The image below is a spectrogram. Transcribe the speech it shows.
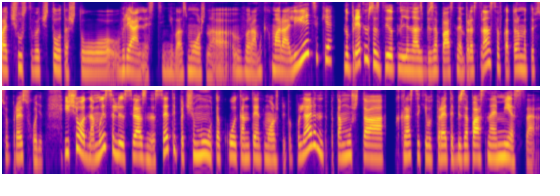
почувствовать что-то, что в реальности невозможно в рамках морали и этики, но при этом создает для нас безопасное пространство, в котором это все происходит. Еще одна мысль связана с этой, почему такой контент может быть популярен, это потому что как раз-таки вот про это безопасное место.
